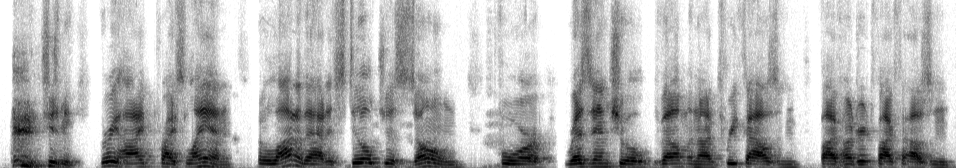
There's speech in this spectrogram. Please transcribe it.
excuse me, very high priced land. But a lot of that is still just zoned for residential development on 3,500, 5,000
